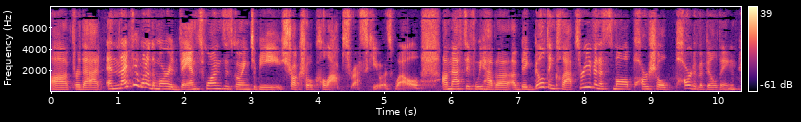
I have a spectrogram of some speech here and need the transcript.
uh, for that. And I'd say one of the more advanced ones is going to be structural collapse rescue as well. Um, that's if we have a, a, big building collapse or even a small partial part of a building.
